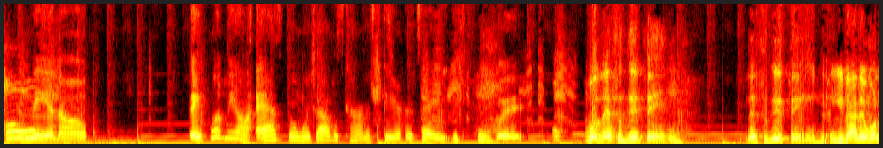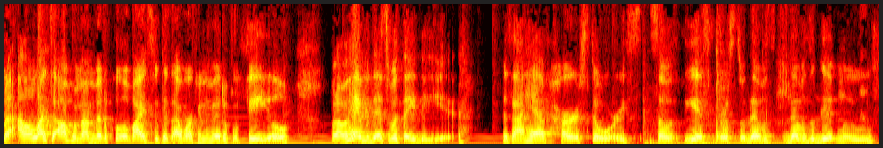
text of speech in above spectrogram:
Oh. And then um, they put me on aspirin, which I was kind of scared to take. but well, that's a good thing. That's a good thing. You know, I didn't want to. I don't like to offer my medical advice because I work in the medical field, but I'm happy that's what they did because I have heard stories. So yes, Bristol, that was that was a good move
